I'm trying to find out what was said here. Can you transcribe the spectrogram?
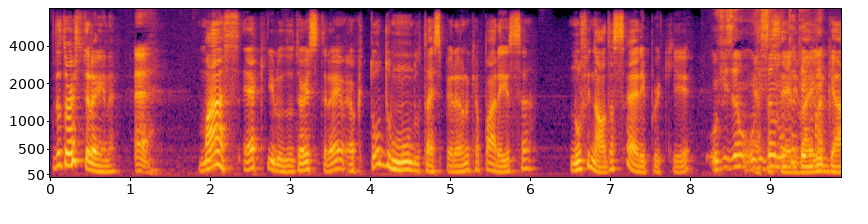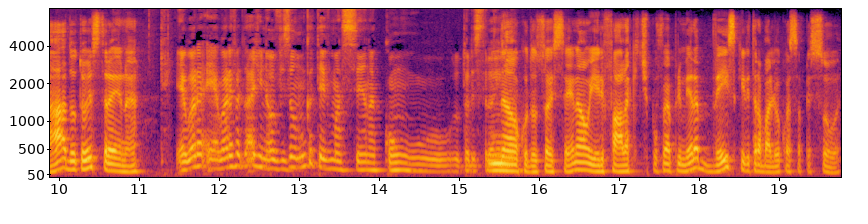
Doutor Estranho, né? É, Mas é aquilo, o Doutor Estranho é o que todo mundo tá esperando que apareça no final da série, porque o Visão, o Visão série nunca teve vai uma... ligar Doutor Estranho, né? E agora, e agora é verdade, né? O Visão nunca teve uma cena com o Doutor Estranho. Não, com o Doutor Estranho não. E ele fala que, tipo, foi a primeira vez que ele trabalhou com essa pessoa.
